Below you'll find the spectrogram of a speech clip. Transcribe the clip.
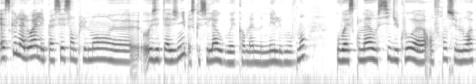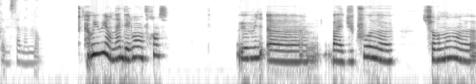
est-ce que la loi, elle est passée simplement euh, aux États-Unis, parce que c'est là où est quand même né le mouvement, ou est-ce qu'on a aussi, du coup, euh, en France, une loi comme ça maintenant? Ah oui, oui, on a des lois en France. Oui, oui. Euh, bah, du coup, sûrement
